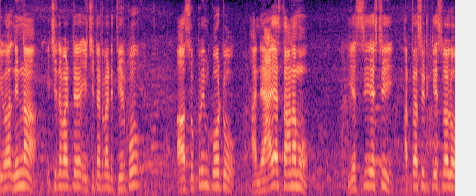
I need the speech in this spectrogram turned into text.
ఇవాళ నిన్న ఇచ్చినటువంటి ఇచ్చినటువంటి తీర్పు ఆ సుప్రీంకోర్టు ఆ న్యాయస్థానము ఎస్సీ ఎస్టీ అట్రాసిటీ కేసులలో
